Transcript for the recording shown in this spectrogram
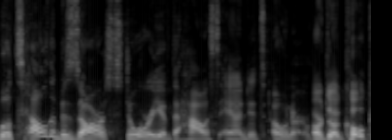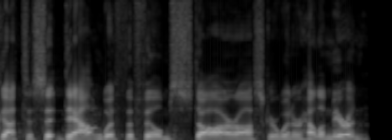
will tell the bizarre story of the house and its owner. Our Doug Koch got to sit down with the film's star, Oscar winner Helen Mirren.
